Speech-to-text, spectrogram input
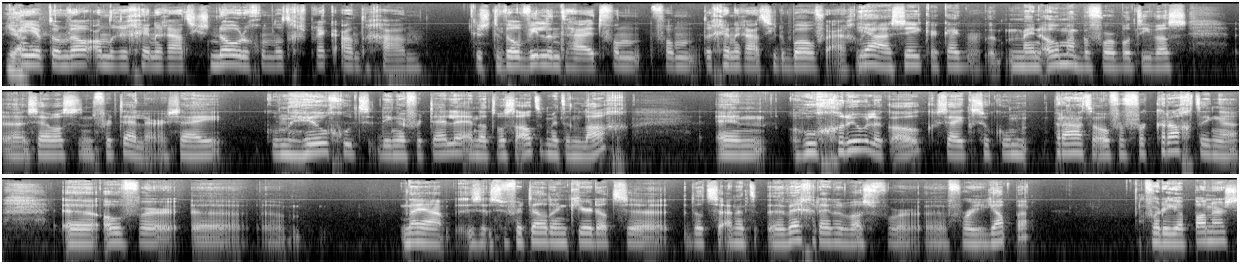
Ja. En je hebt dan wel andere generaties nodig om dat gesprek aan te gaan. Dus de welwillendheid van, van de generatie erboven eigenlijk. Ja, zeker. Kijk, mijn oma bijvoorbeeld, die was, uh, zij was een verteller. Zij kon heel goed dingen vertellen en dat was altijd met een lach. En hoe gruwelijk ook. Zij, ze kon praten over verkrachtingen, uh, over uh, nou ja, ze, vertelde een keer dat ze, dat ze aan het eh, wegrennen was voor, uh, voor Jappen. Voor de Japanners.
